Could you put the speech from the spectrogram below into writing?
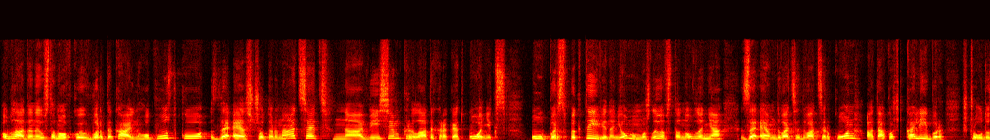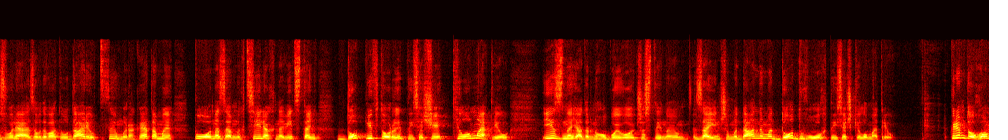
Обладнаний установкою вертикального пустку ЗС-14 на 8 крилатих ракет Онікс. У перспективі на ньому можливе встановлення ЗМ-22 «Циркон», а також калібр, що дозволяє завдавати ударів цими ракетами по наземних цілях на відстань до півтори тисячі кілометрів із неядерного бойовою частиною, за іншими даними, до двох тисяч кілометрів. Крім того,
